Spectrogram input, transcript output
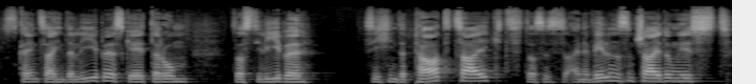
das Kennzeichen der Liebe, es geht darum, dass die Liebe sich in der Tat zeigt, dass es eine Willensentscheidung ist,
